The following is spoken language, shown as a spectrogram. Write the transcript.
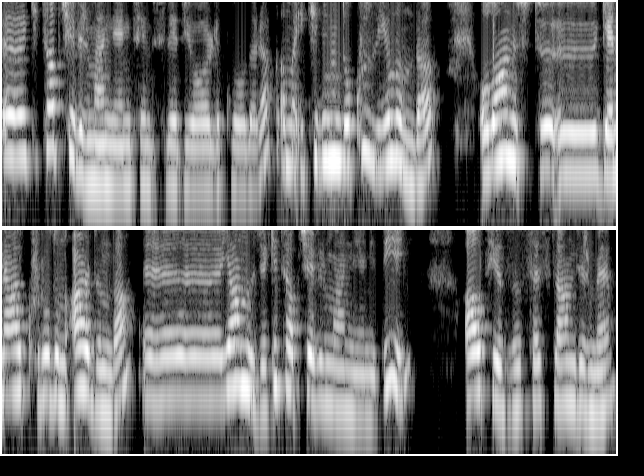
e, kitap çevirmenlerini temsil ediyor ağırlıklı olarak ama 2009 yılında olağanüstü e, genel kurulun ardından e, yalnızca kitap çevirmenlerini değil altyazı, seslendirme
